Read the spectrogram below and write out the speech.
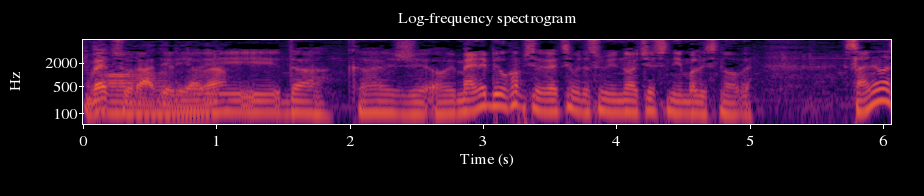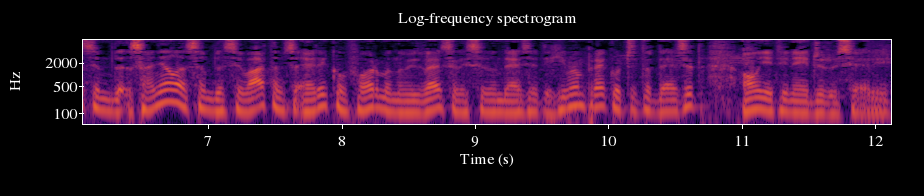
Već su radili, jel da? Da, kaže, ovaj mene bi uhapsili recimo da smo mi noće snimali snove. Sanjala sam, da, sanjala sam da se vatam sa Erikom Formanom iz veselih 70-ih. Imam preko 40, a on je tinejdžer u seriji.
